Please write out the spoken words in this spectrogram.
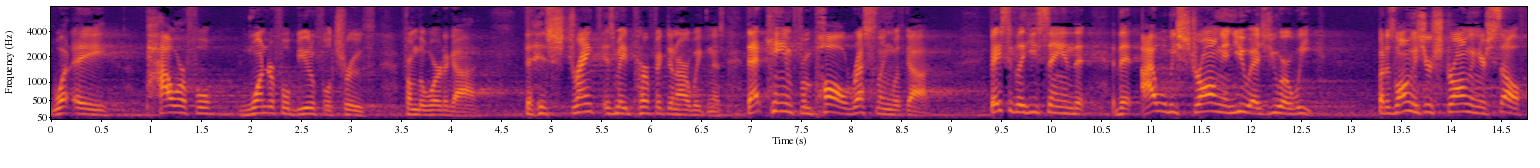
What a powerful, wonderful, beautiful truth from the Word of God. That his strength is made perfect in our weakness. That came from Paul wrestling with God. Basically, he's saying that, that I will be strong in you as you are weak. But as long as you're strong in yourself,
